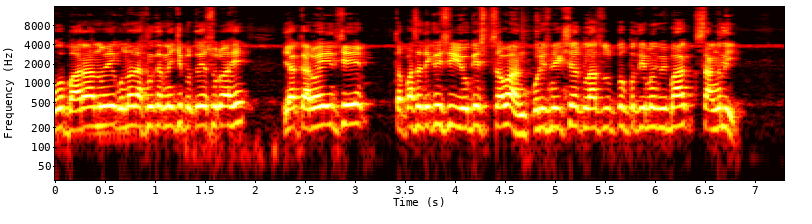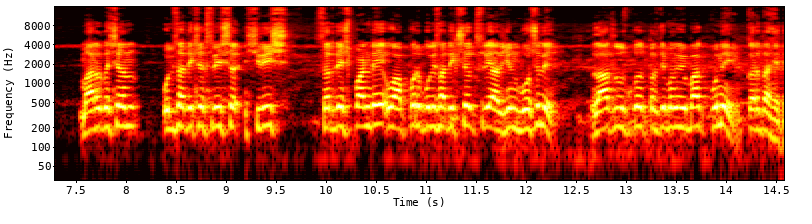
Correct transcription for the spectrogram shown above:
व बारा अन्वये गुन्हा दाखल करण्याची प्रक्रिया सुरू आहे. या कारवाईचे तपासाधिकारी श्री योगेश चव्हाण पोलीस निरीक्षक लाचलुचपत प्रतिबंध विभाग सांगली मार्गदर्शन पोलीस अधीक्षक श्री श- शिरीष सर देशपांडे व अपर पोलीस अधीक्षक श्री अर्जुन भोसले. लाचलुचपत प्रतिबंध विभाग पुणे करत आहेत.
